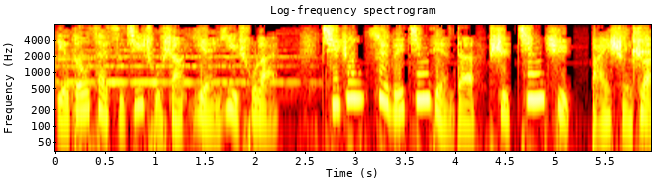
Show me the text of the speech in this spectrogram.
也都在此基础上演绎出来。其中最为经典的是京剧《白蛇传》。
